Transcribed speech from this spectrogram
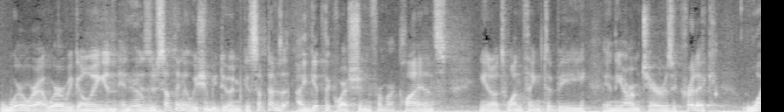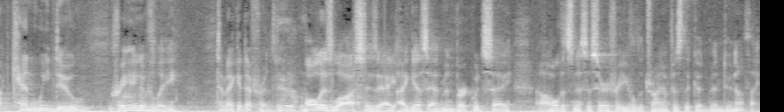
where we're at, where are we going, and, and yeah. is there something that we should be doing? Because sometimes I get the question from our clients you know, it's one thing to be in the armchair as a critic. What can we do creatively? to make a difference. All is lost, as I, I, guess Edmund Burke would say, all that's necessary for evil to triumph is that good men do nothing.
